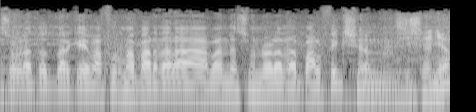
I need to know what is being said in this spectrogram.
Coneguda sobretot perquè va formar part de la banda sonora de Pulp Fiction. Sí, senyor?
